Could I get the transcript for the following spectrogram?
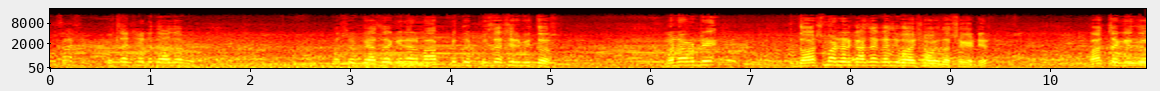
পঁচাশি। পঁচাশি এটা দেওয়া যাবে। দর্শক বেচা কেনার মাপ কিন্তু পঁচাশির ভিতর। মোটামুটি দশ মাসের কাছাকাছি বয়স হবে দর্শক এটির। বাচ্চা কিন্তু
